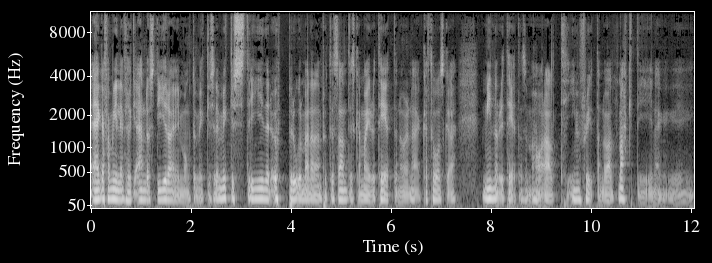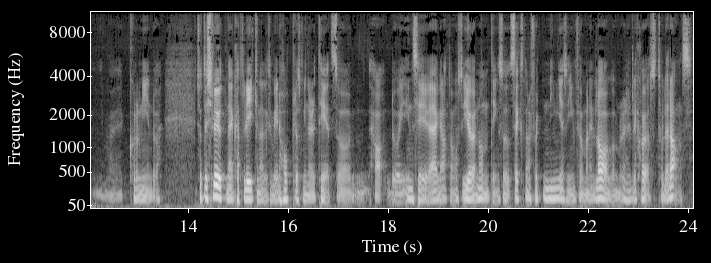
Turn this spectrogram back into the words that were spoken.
ägarfamiljen försöker ändå styra i mångt och mycket. Så det är mycket strider, uppror mellan den protestantiska majoriteten och den här katolska minoriteten som har allt inflytande och allt makt i den här eh, kolonin då. Så till slut när katolikerna liksom blir en hopplös minoritet så ja, då inser ju ägarna att man måste göra någonting. Så 1649 så inför man en lag om religiös tolerans.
